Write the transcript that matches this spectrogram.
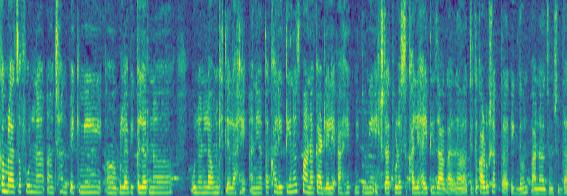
कमळाचं फूल ना छानपैकी मी गुलाबी कलरनं उलन लावून घेतलेलं आहे आणि आता खाली तीनच पानं काढलेले आहेत. मी तुम्ही एक्स्ट्रा थोडंसं खाली आहे ती जागा तिथं काढू शकता एक दोन पानं अजूनसुद्धा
